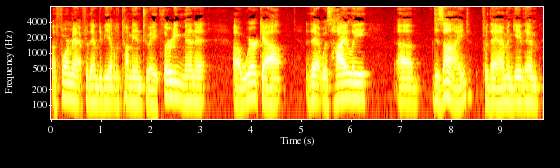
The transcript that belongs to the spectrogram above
a format for them to be able to come into a 30 minute uh, workout that was highly uh, designed for them and gave them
